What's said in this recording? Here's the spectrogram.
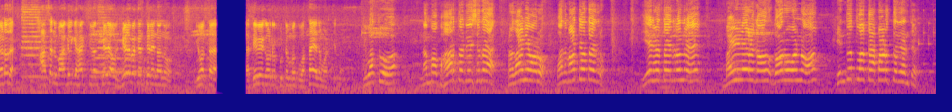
ಕಡದ ಹಾಸನ ಬಾಗಿಲಿಗೆ ಹಾಕ್ತೀವಿ ಅಂತ ಹೇಳಿ ಅವ್ರು ಹೇಳ್ಬೇಕಂತೇಳಿ ನಾನು ಇವತ್ತ ದೇವೇಗೌಡರ ಕುಟುಂಬಕ್ಕೆ ಒತ್ತಾಯನ ಮಾಡ್ತೀನಿ ನಾನು. ಇವತ್ತು ನಮ್ಮ ಭಾರತ ದೇಶದ ಪ್ರಧಾನಿಯವರು ಒಂದು ಮಾತು ಹೇಳ್ತಾ ಇದ್ರು. ಏನು ಹೇಳ್ತಾ ಇದ್ರು ಅಂದರೆ, ಮಹಿಳೆಯರ ಗೌ, ಗೌರವವನ್ನು ಹಿಂದುತ್ವ ಕಾಪಾಡುತ್ತದೆ ಅಂತೇಳಿ.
